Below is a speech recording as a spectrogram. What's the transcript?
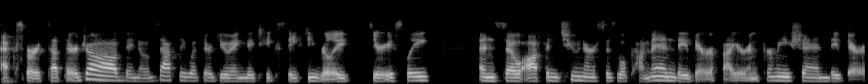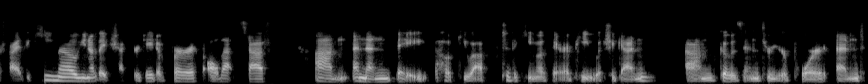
experts at their job. They know exactly what they're doing. They take safety really seriously. And so often two nurses will come in, they verify your information, they verify the chemo, you know, they check your date of birth, all that stuff. Um, and then they hook you up to the chemotherapy, which again um, goes in through your port. And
